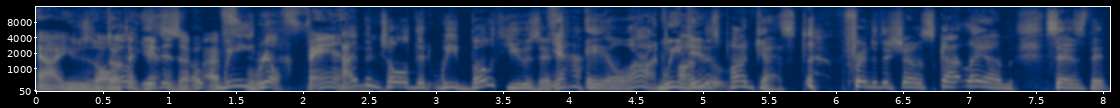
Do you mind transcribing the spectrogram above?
I use it all Oh, the time. yes. It is a, Oh, a we- real fan. I've been told that we both use it Yeah. a lot We on do. this podcast. Friend of the show, Scott Lamb, says that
